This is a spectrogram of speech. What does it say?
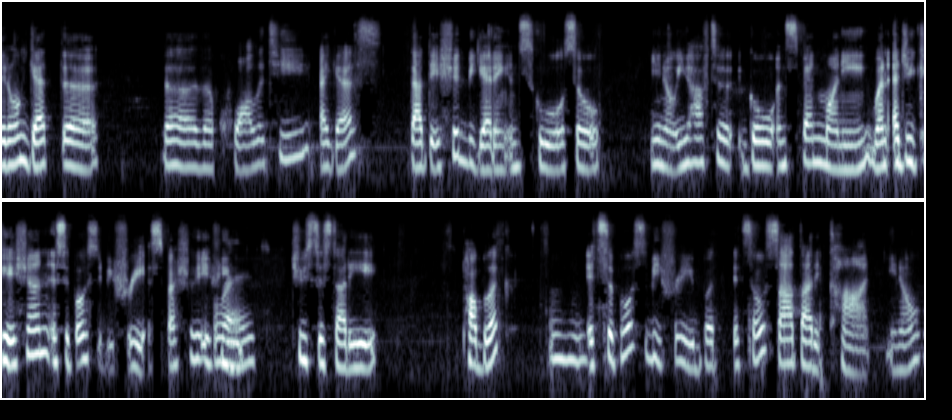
They don't get the the the quality i guess that they should be getting in school. So you know you have to go and spend money when education is supposed to be free especially if you choose to study public. Mm-hmm. it's supposed to be free but it's so sad that it can't you know?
